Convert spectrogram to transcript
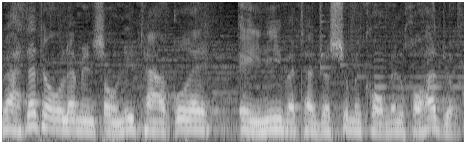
وحدت عالم انسانی تحقق عینی و تجسم کامل خواهد یافت.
